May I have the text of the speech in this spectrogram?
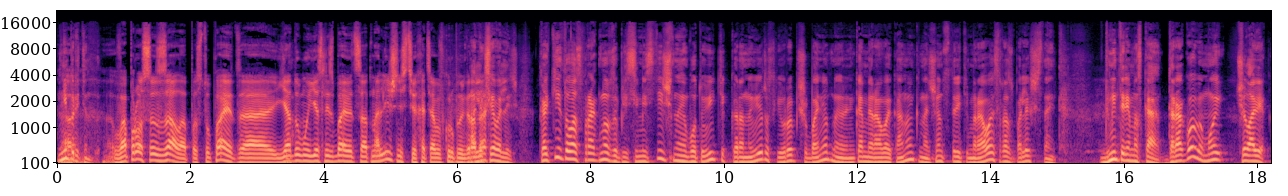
Не претендую. Вопрос из зала поступает. А, Я думаю, если избавиться от наличности, хотя бы в крупных городах... Алексей Валерьевич, какие-то у вас прогнозы пессимистичные. Вот увидите, коронавирус в Европе шибанет, наверняка мировая экономика, начнется Третья мировая, сразу полегче станет. Дмитрий МСК, дорогой вы мой человек,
